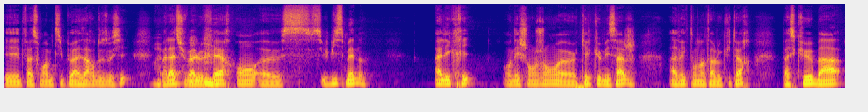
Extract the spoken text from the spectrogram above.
et de façon un petit peu hasardeuse aussi, Ouais. bah là tu vas le faire en euh, 8 semaines à l'écrit, en échangeant euh, quelques messages avec ton interlocuteur, parce que bah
